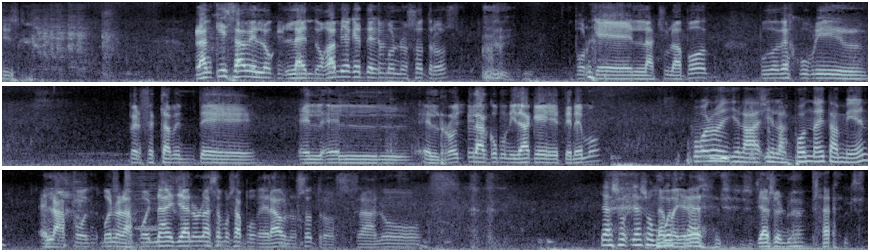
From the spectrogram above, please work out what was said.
Sí, sí. Blanqui sabe lo que- la endogamia que tenemos nosotros, porque en la Chulapod pudo descubrir perfectamente el, el, el rollo de la comunidad que tenemos. Bueno, y en, la, y en las Night también. En bueno, las Night ya no las hemos apoderado nosotros, o sea, no... Ya son, ya son la vuestras. ya son nuestras.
